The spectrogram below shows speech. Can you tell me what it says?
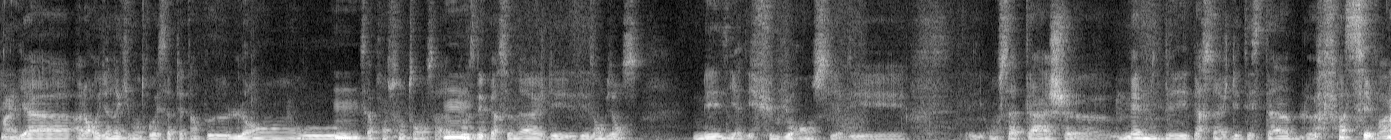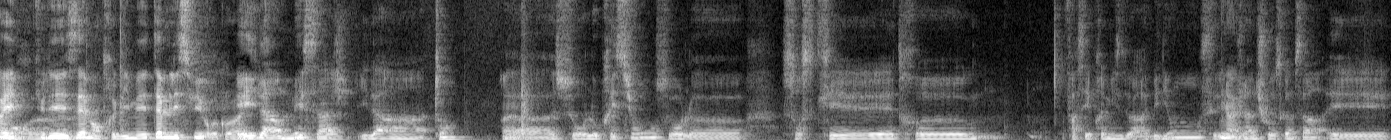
Ouais. Il y a, alors il y en a qui vont trouver ça peut-être un peu lent ou Mhm. ça prend son temps, ça pose des personnages, des, des ambiances, mais il y a des fulgurances, il y a des, on s'attache, euh, même des personnages détestables. Enfin c'est vraiment. Oui, tu euh, les aimes entre guillemets, t'aimes les suivre quoi. Et il a un message, il a un ton euh, sur l'oppression, sur le, sur ce qu'est être, euh, enfin c'est les prémices de la rébellion, c'est Ouais. plein de choses comme ça. Et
